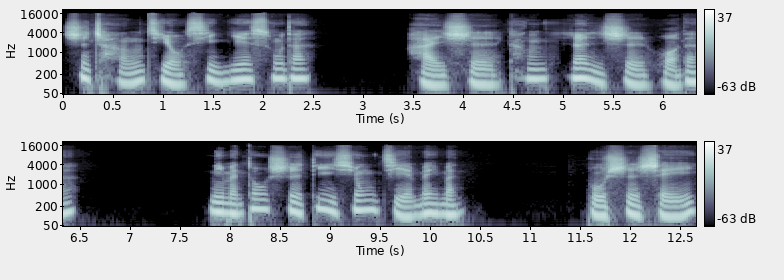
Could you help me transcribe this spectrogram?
是长久信耶稣的，还是刚认识我的，你们都是弟兄姐妹们，不是谁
